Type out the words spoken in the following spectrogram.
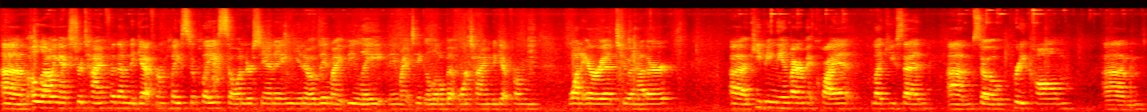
Um, allowing extra time for them to get from place to place, so understanding, you know, they might be late, they might take a little bit more time to get from one area to another. Uh, keeping the environment quiet, like you said, um, so pretty calm. Um,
